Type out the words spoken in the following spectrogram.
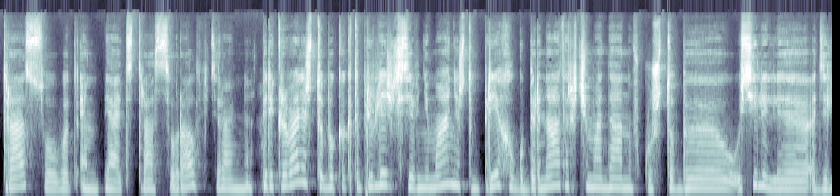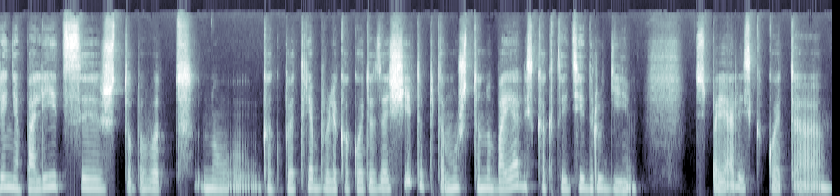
трассу, вот М5, трасса Урал федеральная. Перекрывали, чтобы как-то привлечь к себе внимание, чтобы приехал губернатор в Чемодановку, чтобы усилили отделение полиции, чтобы вот, ну, как бы требовали какой-то защиты, потому что, ну, боялись как-то идти другие. То есть боялись какой-то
